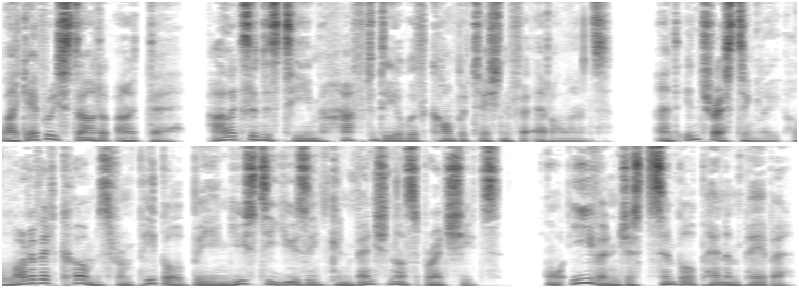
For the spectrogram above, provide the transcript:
Like every startup out there, Alex and his team have to deal with competition for Everlance. And interestingly, a lot of it comes from people being used to using conventional spreadsheets or even just simple pen and paper.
